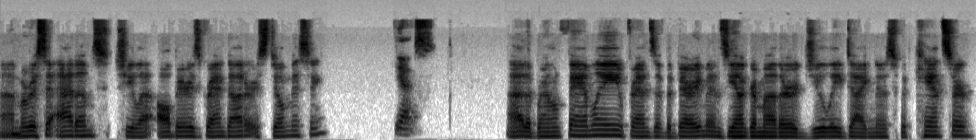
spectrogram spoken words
Uh, Mhm. Marissa Adams, Sheila Alberry's granddaughter, is still missing. Yes. Uh, the Brown family, friends of the Berryman's younger mother, Julie, diagnosed with cancer.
